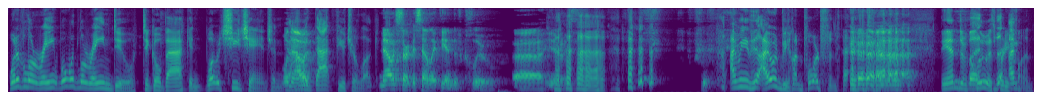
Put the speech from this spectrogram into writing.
what if Lorraine? What would Lorraine do to go back and what would she change? And Well, how now would that future look? Now it's starting to sound like the end of Clue. Uh, you know. I mean, I would be on board for that. the end of But Clue is the- pretty I'm- fun.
